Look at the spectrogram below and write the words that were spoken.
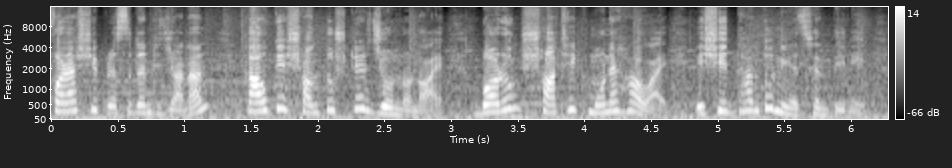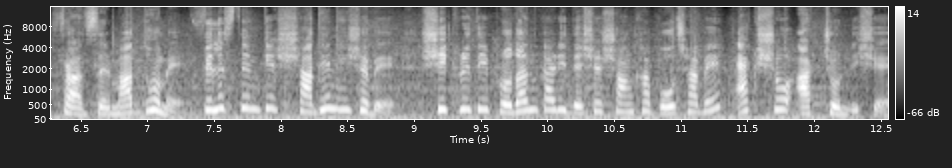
ফরাসি প্রেসিডেন্ট জানান, কাউকে সন্তুষ্টের জন্য নয়, বরং সঠিক মনে হওয়ায় এ সিদ্ধান্ত নিয়েছেন তিনি। ফ্রান্সের মাধ্যমে ফিলিস্তিনকে স্বাধীন হিসেবে স্বীকৃতি প্রদানকারী দেশের সংখ্যা পৌঁছাবে একশো আটচল্লিশে।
